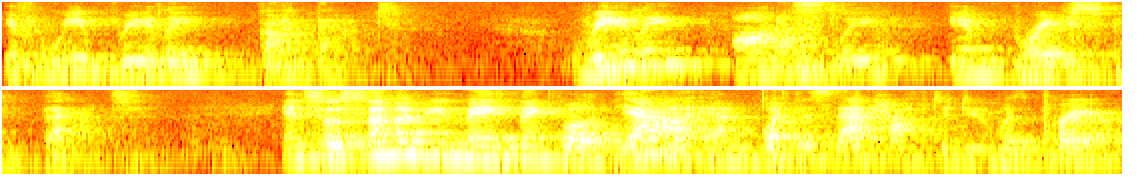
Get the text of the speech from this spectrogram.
if we really got that? Really, honestly, embraced that. And so some of you may think, well, yeah, and what does that have to do with prayer?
